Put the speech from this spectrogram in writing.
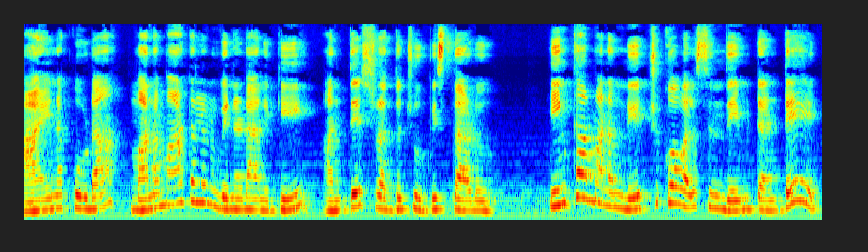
ఆయన కూడా మన మాటలను వినడానికి అంతే శ్రద్ధ చూపిస్తాడు. ఇంకా మనం నేర్చుకోవలసిందేమిటంటే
